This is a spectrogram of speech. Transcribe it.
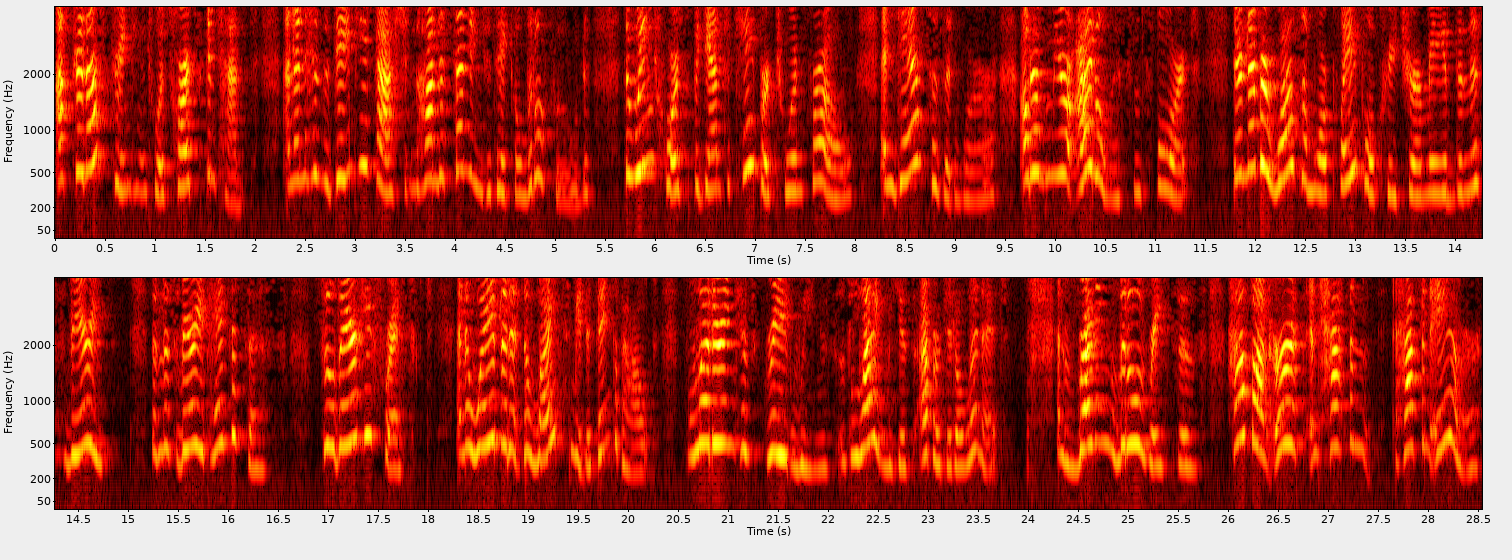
After thus drinking to his heart's content, and in his dainty fashion condescending to take a little food, the winged horse began to caper to and fro, and dance, as it were, out of mere idleness and sport. There never was a more playful creature made than this very than this very Pegasus. So there he frisked, in a way that it delights me to think about, fluttering his great wings as lightly as ever did a linnet, and running little races, half on earth and half in half in air,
